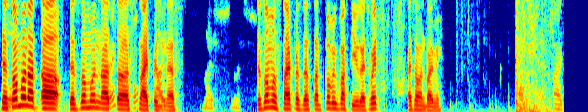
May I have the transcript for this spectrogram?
There's Oh. someone at uh. There's someone at Okay, uh, sniper's Nice. nest. Nice, nice. There's someone sniper's nest. I'm coming back to you guys. Wait. I someone by me. Alright,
